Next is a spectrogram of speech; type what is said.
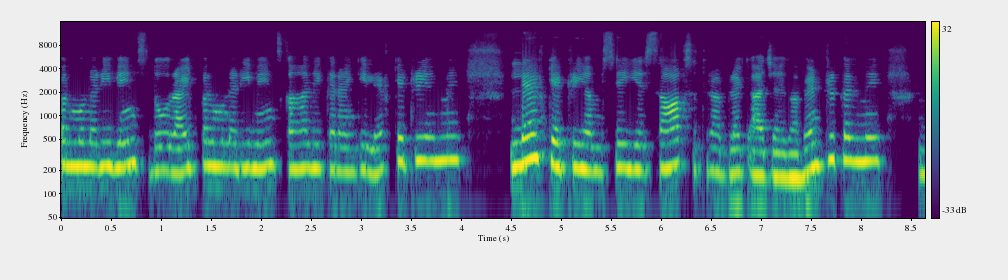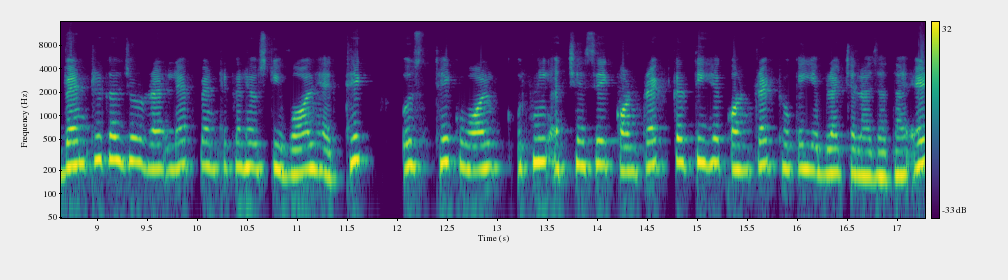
pulmonary veins दो राइट पल्मोनरी वेन्स कहाँ लेकर आएँगी? लेफ़्ट एट्रियम में। लेफ़्ट एट्रियम से ये साफ़ सुथरा ब्लड आ जाएगा वेंट्रिकल में। वेंट्रिकल जो लेफ़्ट वेंट्रिकल है उसकी वॉल है थिक उस थिक वॉल उतनी अच्छे से कॉन्ट्रैक्ट करती है कॉन्ट्रैक्ट होके ये ब्लड चला जाता है।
